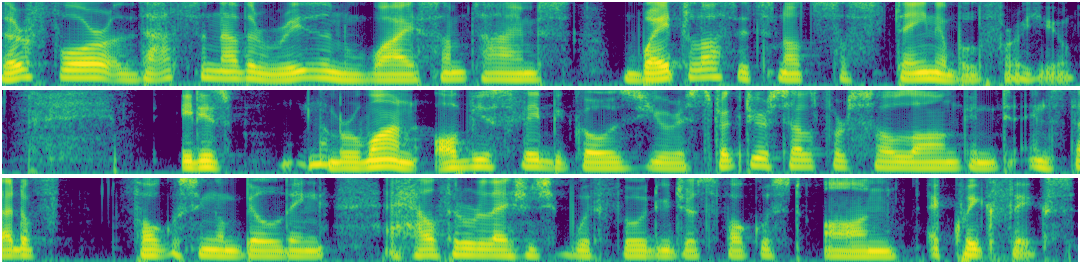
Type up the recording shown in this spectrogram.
Therefore, that's another reason why sometimes weight loss it's not sustainable for you. It is number 1 obviously because you restrict yourself for so long and instead of focusing on building a healthy relationship with food, you just focused on a quick fix,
